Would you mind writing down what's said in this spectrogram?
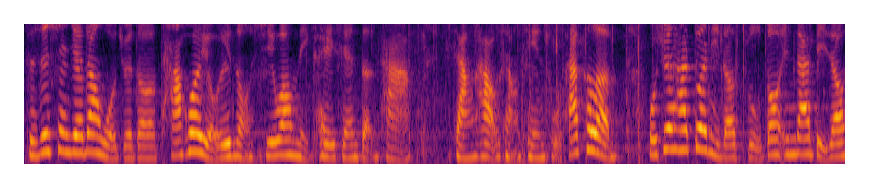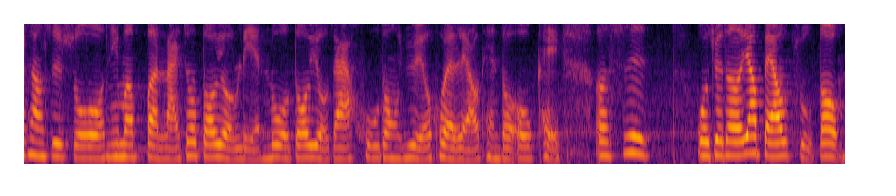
只是现阶段，我觉得他会有一种希望，你可以先等他想好、想清楚。他可能，我觉得他对你的主动应该比较像是说，你们本来就都有联络，都有在互动、约会、聊天都 OK。而是我觉得要不要主动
